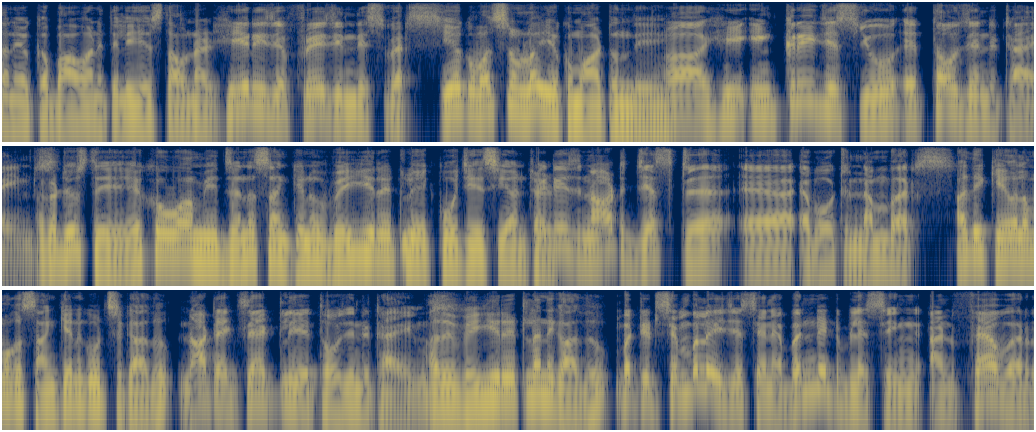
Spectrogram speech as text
తన యొక్క భావాన్ని తెలియజేస్తా ఉన్నాడు Here is a phrase in this verse. ఈ యొక్క వచనంలో ఈ యొక్క మాట ఉంది he increases you a thousand times. అక్కడ చూస్తే ఎక్కువ మీ జనసంఖ్యను వెయ్యి రెట్లు ఎక్కువ చేసి It అంటాడు is not just uh, about numbers అది కేవలం ఒక సంఖ్యను గురించి కాదు. నాట్ ఎగ్జాక్ట్లీ థౌజండ్ టైమ్ అది వెయ్యి రెట్లని కాదు. But it symbolises and favour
